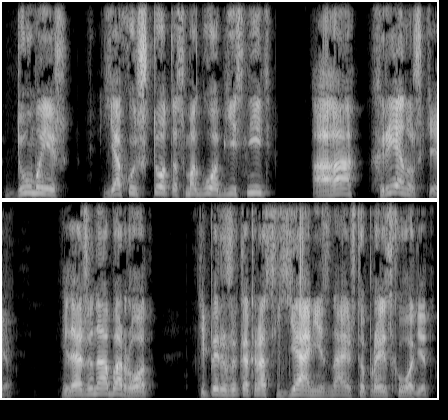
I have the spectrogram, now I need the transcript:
Думаешь, я хоть что-то смогу объяснить? Ага, хренушки. И даже наоборот. Теперь уже как раз я не знаю, что происходит.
